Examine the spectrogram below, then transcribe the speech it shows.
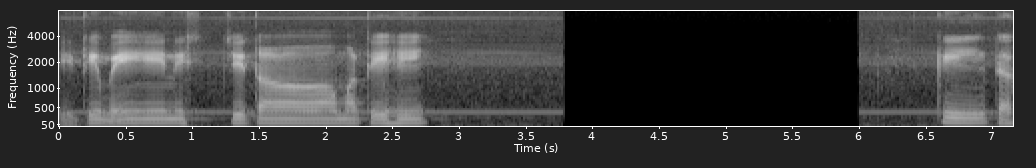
इति मे निश्चिता मतिः कीटः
